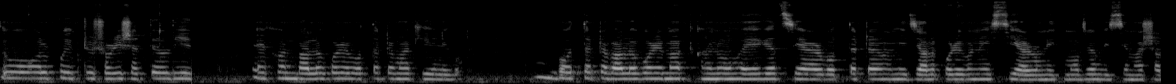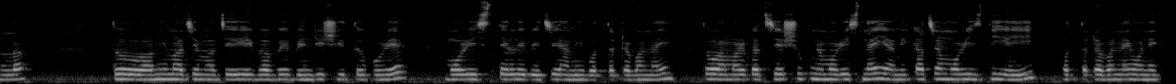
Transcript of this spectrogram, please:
তো অল্প একটু সরিষার তেল দিয়ে এখন ভালো করে ভর্তাটা মাখিয়ে নেব। ভর্তাটা ভালো করে মাখানো হয়ে গেছে আর ভর্তাটা আমি জাল করে বানাইছি আর অনেক মজা হয়েছে মাসাল্লাহ তো আমি মাঝে মাঝে এইভাবে ভেন্ডি সিদ্ধ করে মরিচ তেলে বেজে আমি ভর্তাটা বানাই। তো আমার কাছে শুকনো মরিচ নাই, আমি কাঁচা মরিচ দিয়েই ভর্তাটা বানাই, অনেক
